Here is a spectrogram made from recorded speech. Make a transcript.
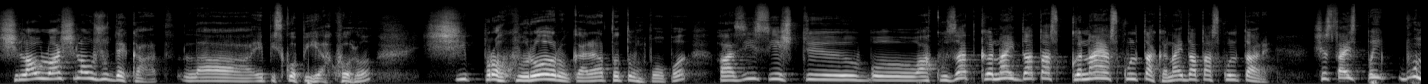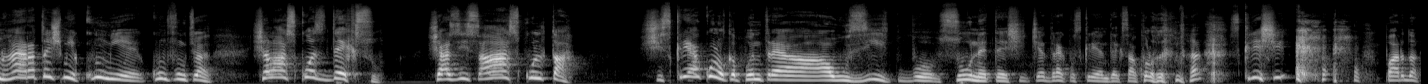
Și l-au luat și l-au judecat la episcopie acolo și procurorul, care era tot un popă, a zis ești uh, acuzat că n-ai, dat as- că n-ai ascultat, că n-ai dat ascultare. Și ăsta a zis, păi bun, hai arată și mie cum e, cum funcționează. Și el a scos dexul și a zis a asculta. Și scrie acolo că între a auzi bă, sunete și ce dracu scrie în Dex acolo, da? scrie și, pardon,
